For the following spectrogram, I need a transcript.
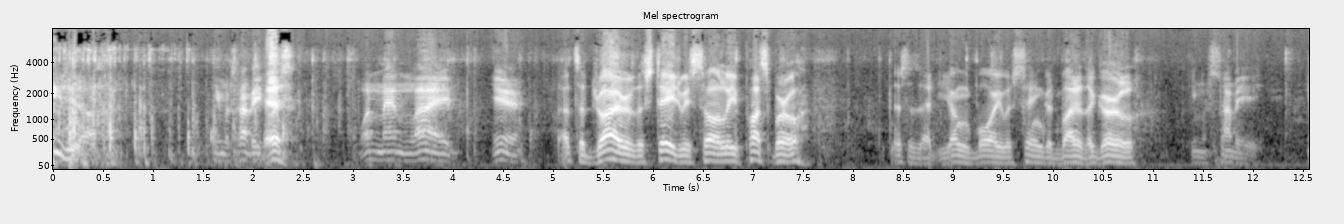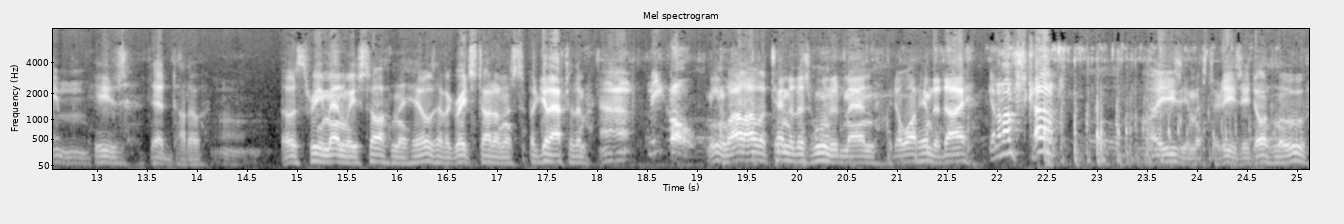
easy now. You must have it. Yes, One man live. Here. that's the driver of the stage we saw leave Pottsboro. This is that young boy who was saying goodbye to the girl. Kemosabe. Him. He's dead, Tonto. Oh. Those three men we saw from the hills have a great start on us, but get after them. Uh, me go. Meanwhile, I'll attend to this wounded man. We don't want him to die. Get him up, Scout. Uh, easy, mister, easy. Don't move.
